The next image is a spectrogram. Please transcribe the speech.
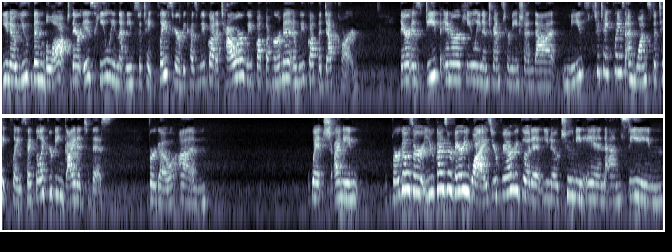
you know, you've been blocked. There is healing that needs to take place here because we've got a tower, we've got the hermit, and we've got the death card. There is deep inner healing and transformation that needs to take place and wants to take place. So I feel like you're being guided to this, Virgo. Um, which, I mean, Virgos are, you guys are very wise. You're very good at, you know, tuning in and seeing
